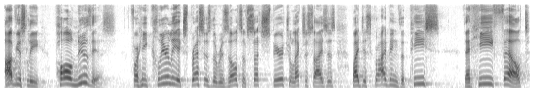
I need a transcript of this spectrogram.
Obviously, Paul knew this, for he clearly expresses the results of such spiritual exercises by describing the peace that he felt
